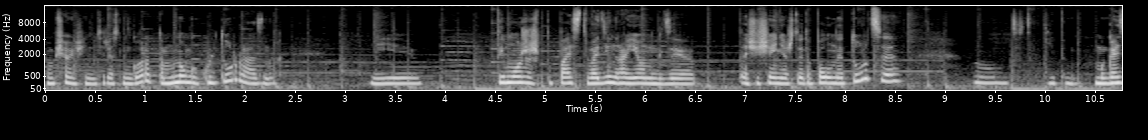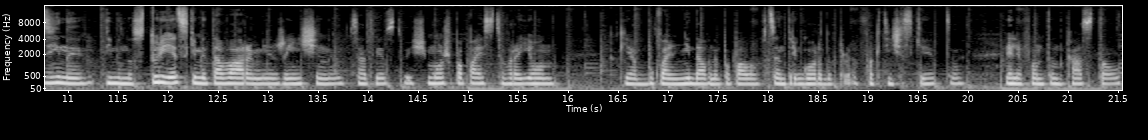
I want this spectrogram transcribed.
Вообще очень интересный город, там много культур разных. И ты можешь попасть в один район, где ощущение, что это полная Турция. Вот, какие-то магазины именно с турецкими товарами, женщины соответствующие. Можешь попасть в район, как я буквально недавно попала в центре города, фактически это Elephant and.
